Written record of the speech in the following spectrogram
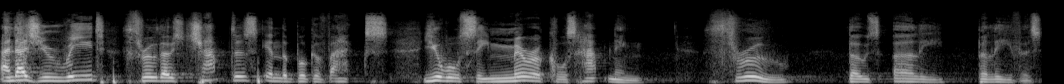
And as you read through those chapters in the book of Acts, you will see miracles happening through those early believers.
